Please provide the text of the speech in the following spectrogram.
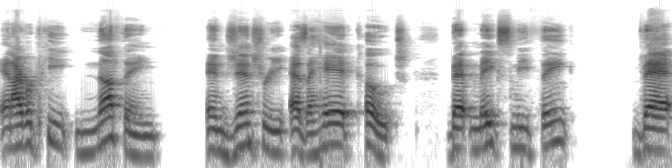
and I repeat, nothing in Gentry as a head coach that makes me think that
